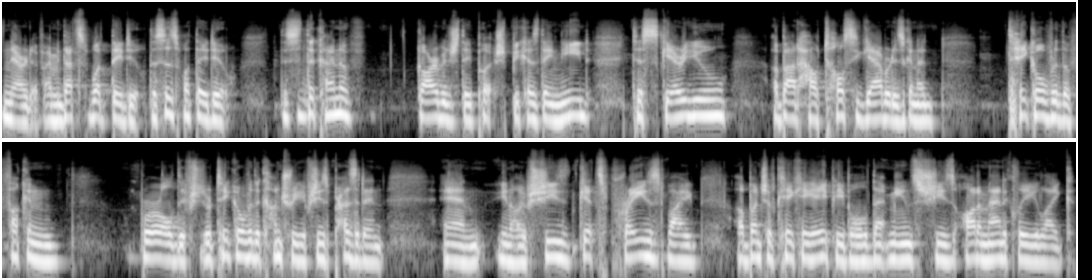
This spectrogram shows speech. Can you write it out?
narrative. I mean, that's what they do. This is what they do. This is the kind of garbage they push because they need to scare you about how Tulsi Gabbard is going to take over the fucking world if she, or take over the country if she's president and you know if she gets praised by a bunch of KKK people that means she's automatically like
